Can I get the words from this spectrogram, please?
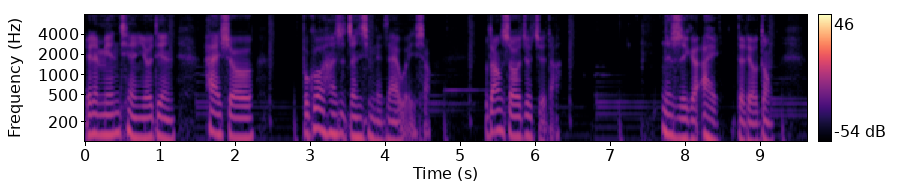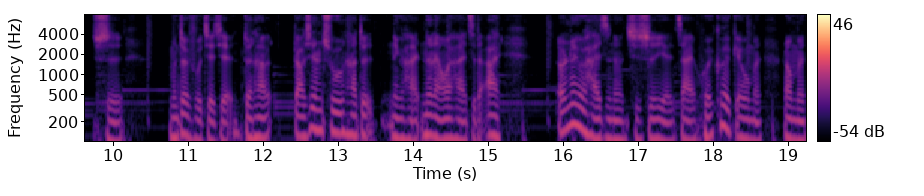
有点腼腆，有点害羞，不过他是真心的在微笑。我当时候就觉得，那是一个爱的流动，是我们队辅姐姐对他表现出他对那个孩那两位孩子的爱。而那个孩子呢，其实也在回馈给我们，让我们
